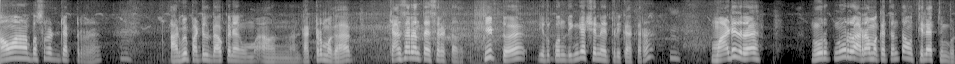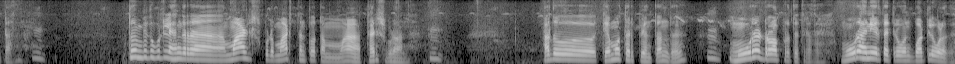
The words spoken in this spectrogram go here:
ಅವ Basavaraj doctor, R B Patil ದವಾಖಾನ್ಯಾಗ ಡಾಕ್ಟರ್ ಮಗ, ಕ್ಯಾನ್ಸರ್ ಅಂತ ಹೆಸರಿಟ್ಟ ಅದಕ್ಕೆ. ಇಟ್ಟು ಇದಕ್ಕೊಂದು ಇಂಜೆಕ್ಷನ್ ಐತ್ರಿ ಕಾಕರ. ಮಾಡಿದ್ರೆ ನೂರಕ್ಕೆ ನೂರು ಆರಾಮಾಕೈತೆ ಅಂತ ಅವ್ನು ತಲೆಯಾಗ ತುಂಬಿಬಿಟ್ಟ ತುಂಬಿದ ಕೂಡಲೇ ಹಂಗಾರ ಮಾಡಿಸ್ಬಿಡು ಮಾಡಿಸ್ತಂತ ತಮ್ಮ ತರಿಸ್ಬಿಡು ಅದು ಕೆಮೊಥೆರಪಿ ಅಂತಂದು. ಮೂರೇ ಡ್ರಾಪ್ ಇರ್ತೈತೆ ರೀ ಅದ್ರಾಗ. ಮೂರ ಹನಿ ಇರ್ತೈತ್ರಿ ಒಂದು ಬಾಟ್ಲಿ ಒಳಗೆ.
